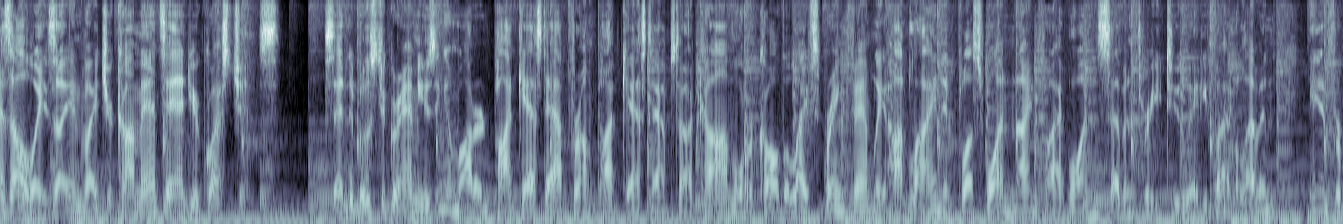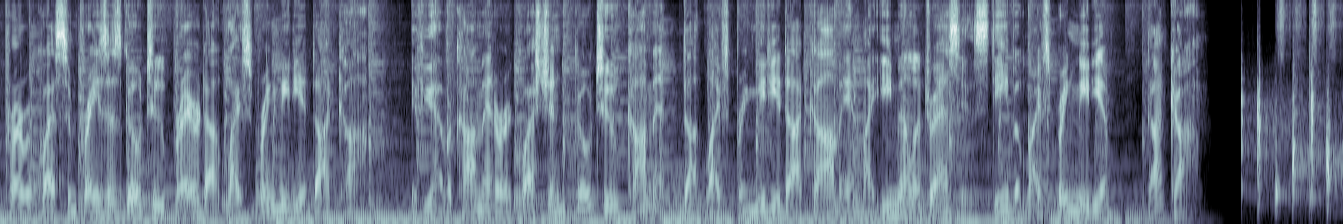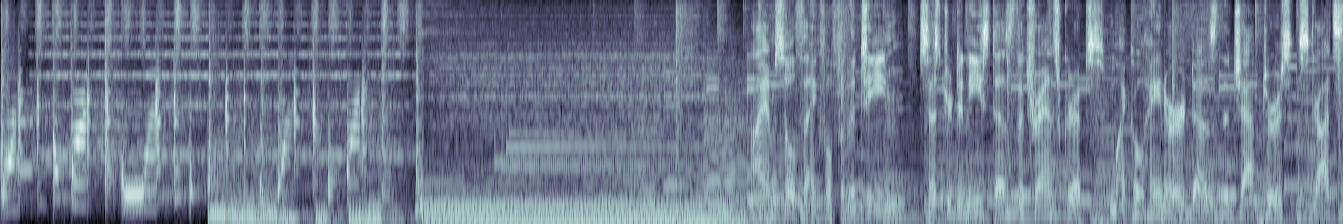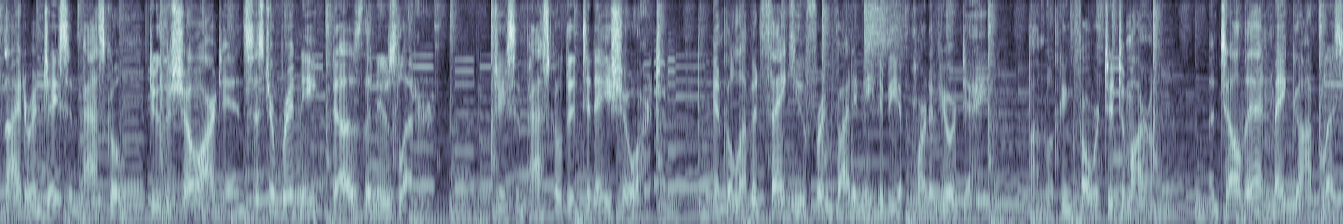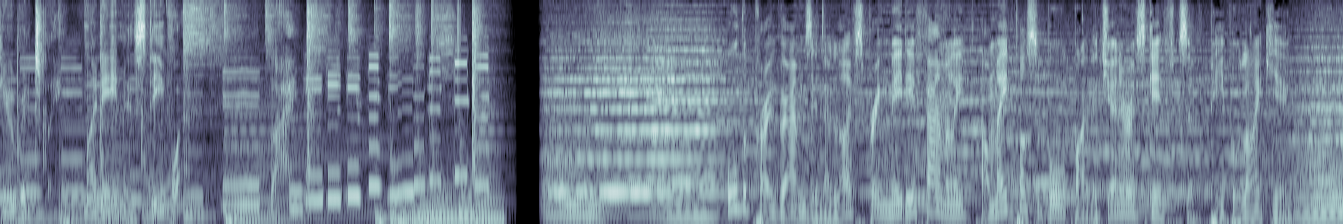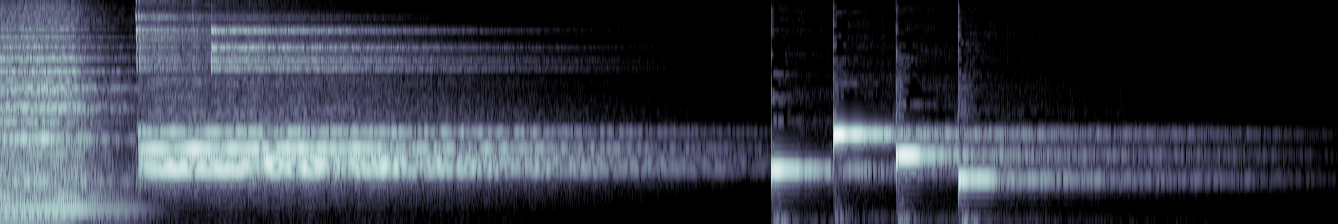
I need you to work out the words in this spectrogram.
As always, I invite your comments and your questions. Send a boostergram using a modern podcast app from podcastapps.com or call the LifeSpring Family Hotline at plus one 951 732 8511. And for prayer requests and praises, go to prayer.lifespringmedia.com. If you have a comment or a question, go to comment.lifespringmedia.com and my email address is steve at lifespringmedia.com. am so thankful for the team. Sister Denise does the transcripts, Michael Haner does the chapters, Scott Snider and Jason Paschall do the show art, and Sister Brittaney does the newsletter. Jason Paschall did today's show art. And beloved, thank you for inviting me to be a part of your day. I'm looking forward to tomorrow. Until then, may God bless you richly. My name is Steve Webb. Bye. All the programs in the LifeSpring Media family are made possible by the generous gifts of people like you.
